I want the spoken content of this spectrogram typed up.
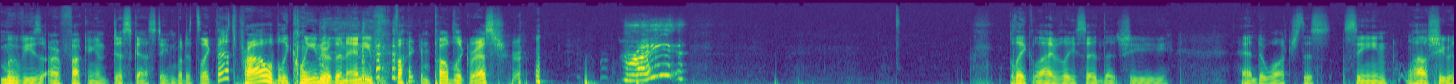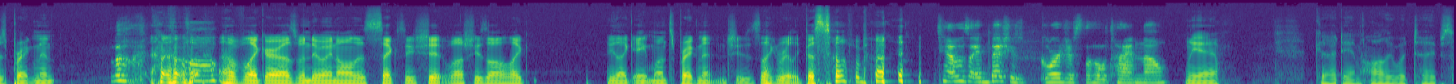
movies are fucking disgusting, but it's like that's probably cleaner than any fucking public restroom. Right? Blake Lively said that she had to watch this scene while she was pregnant of like her husband doing all this sexy shit while she's all like like eight months pregnant and she's like really pissed off about it. I was. I bet she's gorgeous the whole time, though. Yeah. Goddamn Hollywood types.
